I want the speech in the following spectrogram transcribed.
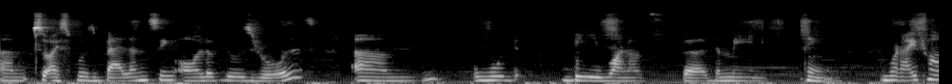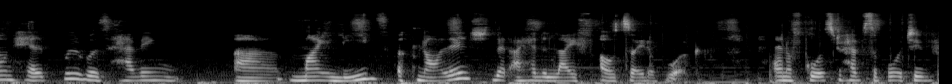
Um, so I suppose balancing all of those roles um, would be one of the, the main things. What I found helpful was having uh, my leads acknowledge that I had a life outside of work. And of course, to have supportive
